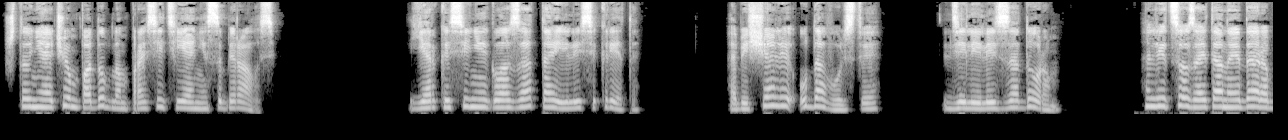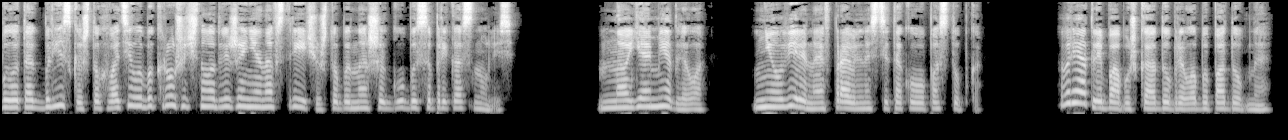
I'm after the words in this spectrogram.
что ни о чем подобном просить я не собиралась. Ярко-синие глаза таили секреты. Обещали удовольствие, делились задором. Лицо Зайтана и Дара было так близко, что хватило бы крошечного движения навстречу, чтобы наши губы соприкоснулись. Но я медлила, неуверенная в правильности такого поступка. Вряд ли бабушка одобрила бы подобное.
